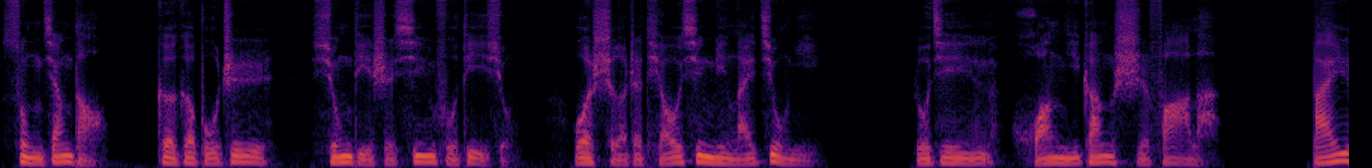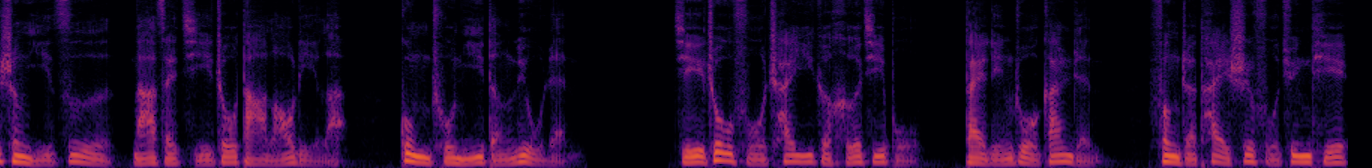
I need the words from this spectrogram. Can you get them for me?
宋江道：“哥哥不知，兄弟是心腹弟兄，我舍着条性命来救你。如今黄泥冈事发了，白胜已自拿在济州大牢里了，供出你等六人。”济州府差一个何吉卜带领若干人，奉着太师府军帖，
